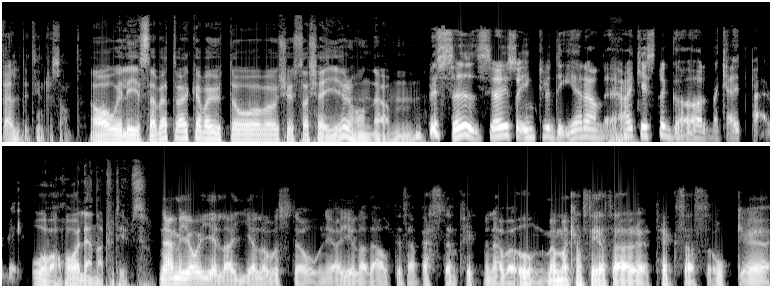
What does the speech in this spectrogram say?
väldigt intressant. Ja, och Elisabeth verkar vara ute och kyssa tjejer hon ja. Mm. Precis, jag är så inkluderande. I kissed a girl med Kate Perry. Och vad har Lennart för tips? Nej, men jag gillar Yellowstone. Jag gillade alltid så här westernfilmer när jag var ung. Men man kan se så här Texas och eh,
